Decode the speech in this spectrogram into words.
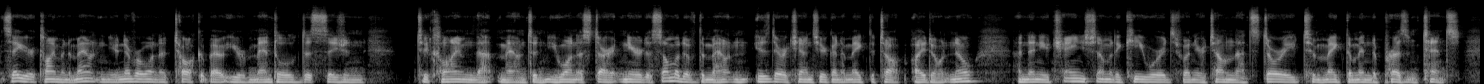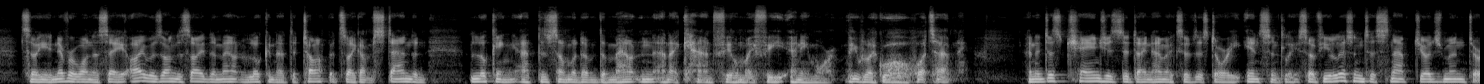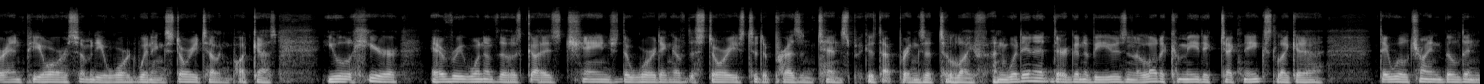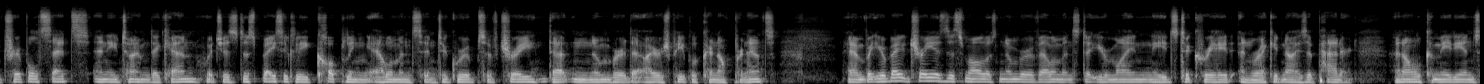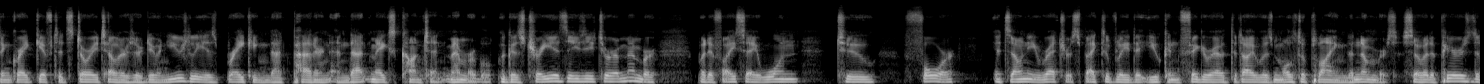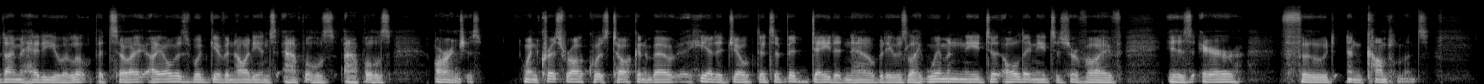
say, you're climbing a mountain, you never want to talk about your mental decision to climb that mountain. You want to start near the summit of the mountain. Is there a chance you're going to make the top? I don't know. And then you change some of the keywords when you're telling that story to make them in the present tense. So you never want to say, I was on the side of the mountain looking at the top. It's like I'm standing looking at the summit of the mountain and I can't feel my feet anymore. People are like, whoa, what's happening? And it just changes the dynamics of the story instantly. So if you listen to Snap Judgment or NPR or some of the award winning storytelling podcasts, you will hear every one of those guys change the wording of the stories to the present tense because that brings it to life. And within it, they're going to be using a lot of comedic techniques like a they will try and build in triple sets anytime they can, which is just basically coupling elements into groups of three, that number that Irish people cannot pronounce. Um, but your three is the smallest number of elements that your mind needs to create and recognize a pattern. And all comedians and great gifted storytellers are doing usually is breaking that pattern, and that makes content memorable because three is easy to remember. But if I say one, two, four, it's only retrospectively that you can figure out that I was multiplying the numbers. So it appears that I'm ahead of you a little bit. So I, I always would give an audience apples, apples, oranges. When Chris Rock was talking about, he had a joke that's a bit dated now, but he was like, women need to, all they need to survive is air, food, and compliments.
